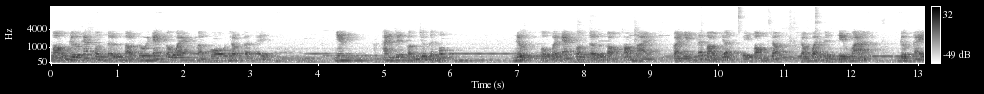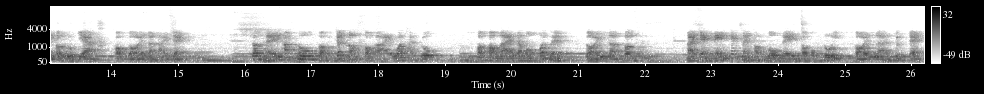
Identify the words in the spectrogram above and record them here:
máu đưa các phân tử vào nuôi các cơ quan và mô trong cơ thể. Nhưng hành trình vẫn chưa kết thúc. Nước cùng với các phân tử còn sót lại và những tế bào chết bị bong chóc trong quá trình tiêu hóa được đẩy vào ruột già, còn gọi là đại tràng. Cơ thể hấp thu phần chất lỏng còn lại qua thành ruột phần còn lại là một khối mềm gọi là phân. Đại tràng nén các sản phẩm bột này vào một túi gọi là trực tràng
